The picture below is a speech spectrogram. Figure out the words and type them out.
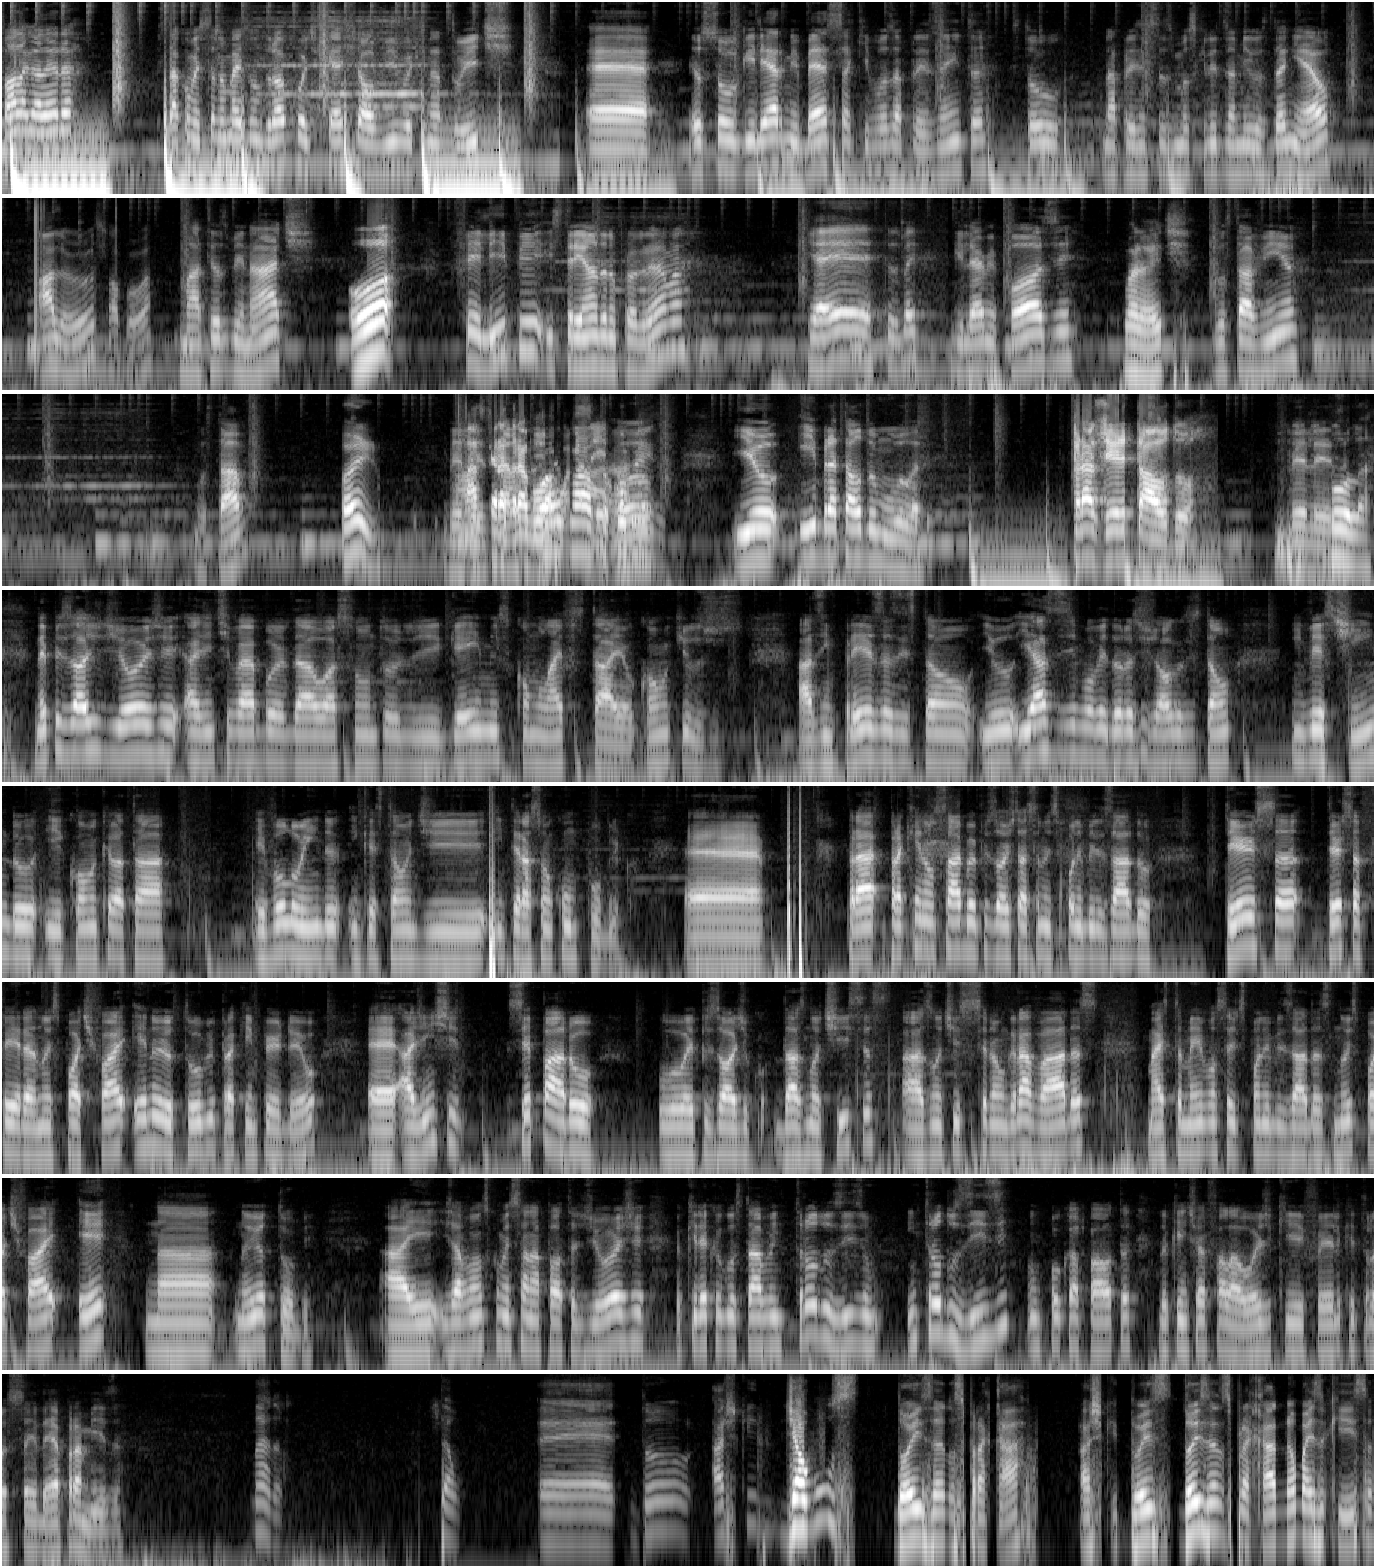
Fala galera, está começando mais um Drop Podcast ao vivo aqui na Twitch. É, eu sou o Guilherme Bessa que vos apresenta. Estou na presença dos meus queridos amigos Daniel, Alô, sua boa. Matheus Binatti, Ô, Felipe estreando no programa, e aí, tudo bem? Guilherme Pose, Boa noite. Gustavinho. Gustavo? Oi. Beleza. Máscara cara, travou. tá- tô comendo. E o Ibra Tal do Mula. Prazer, Taldo. Beleza. Mula. No episódio de hoje a gente vai abordar o assunto de games como lifestyle, como que os, as empresas estão e, o- e as desenvolvedoras de jogos estão investindo e como que ela está evoluindo em questão de interação com o público. É, Para quem não sabe, o episódio está sendo disponibilizado terça terça-feira no Spotify e no YouTube para quem perdeu. É, a gente separou o episódio das notícias. As notícias serão gravadas, mas também vão ser disponibilizadas no Spotify e na, no YouTube. Aí já vamos começar na pauta de hoje. Eu queria que o Gustavo introduzisse introduzisse um pouco a pauta do que a gente vai falar hoje, que foi ele que trouxe essa ideia para mesa. Mano. Então. É. do- acho que de alguns dois anos pra cá. Acho que dois, dois anos pra cá, não mais do que isso.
